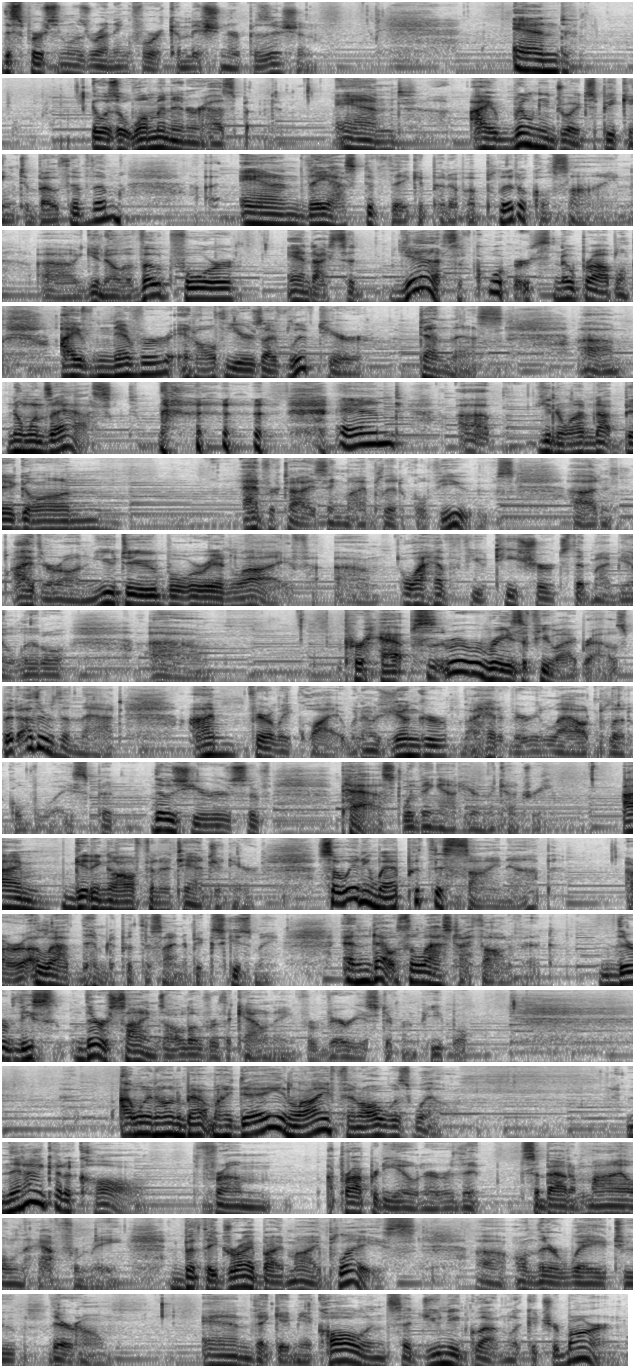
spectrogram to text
This person was running for a commissioner position. And it was a woman and her husband. And I really enjoyed speaking to both of them. And they asked if they could put up a political sign, uh, you know, a vote for. And I said, yes, of course, no problem. I've never, in all the years I've lived here, done this. Um, no one's asked. and, uh, you know, I'm not big on advertising my political views, uh, either on YouTube or in live. Um, oh, I have a few t shirts that might be a little, uh, perhaps raise a few eyebrows. But other than that, I'm fairly quiet. When I was younger, I had a very loud political voice, but those years have passed living out here in the country. I'm getting off in a tangent here. So, anyway, I put this sign up or allowed them to put the sign up, excuse me. And that was the last I thought of it. There, these, there are signs all over the county for various different people. I went on about my day in life and all was well. And then I got a call from a property owner that's about a mile and a half from me, but they drive by my place uh, on their way to their home. And they gave me a call and said, You need to go out and look at your barn.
